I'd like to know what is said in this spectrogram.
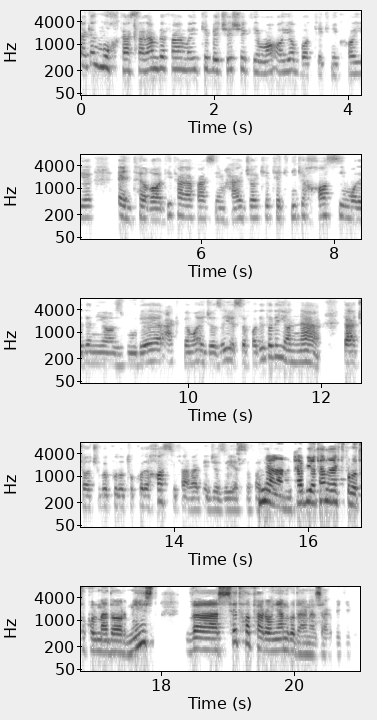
اگر مختصرا بفرمایید که به چه شکلی ما آیا با تکنیک های انتقادی طرف هستیم؟ هر جا که تکنیک خاصی مورد نیاز بوده اکت به ما اجازه استفاده داده یا نه؟ در چارچوب پروتکل خاصی فقط اجازه استفاده نه طبیعتا اکت پروتکل مدار نیست و سه تا فرایند رو در نظر بگیریم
